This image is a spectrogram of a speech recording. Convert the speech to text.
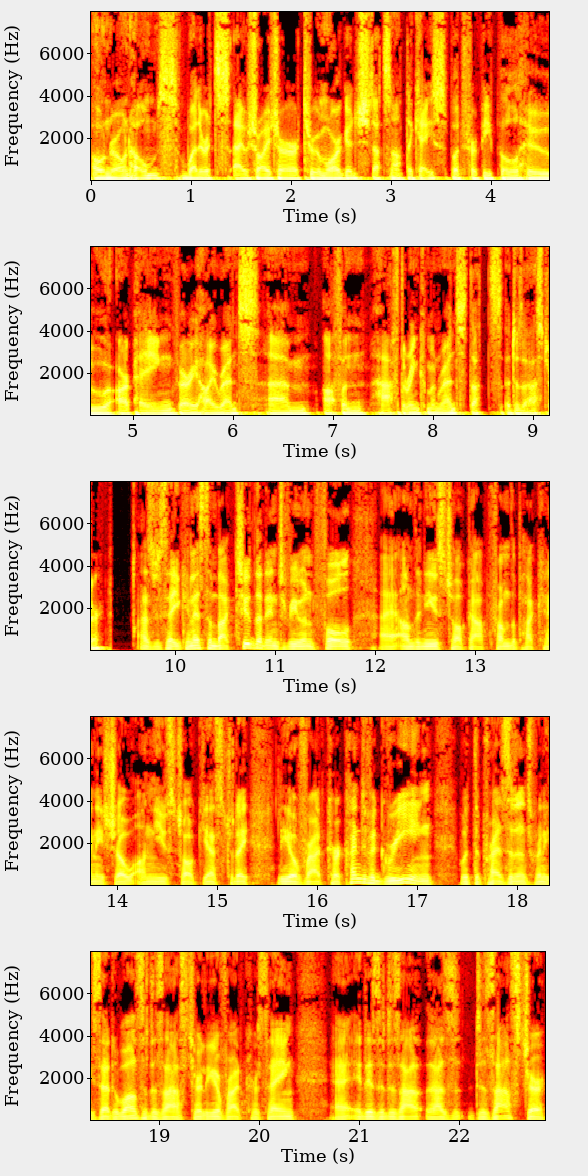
own our own homes, whether it's outright or through a mortgage, that's not the case. But for people who are paying very high rents, um, often half their income in rents, that's a disaster. As we say, you can listen back to that interview in full uh, on the Newstalk app from the Pat Kenny show on Newstalk yesterday. Leo Varadkar kind of agreeing with the president when he said it was a disaster. Leo Varadkar saying uh, it is a disa- disaster,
